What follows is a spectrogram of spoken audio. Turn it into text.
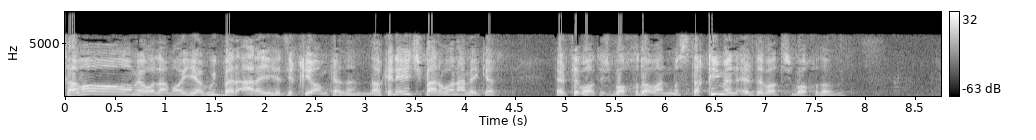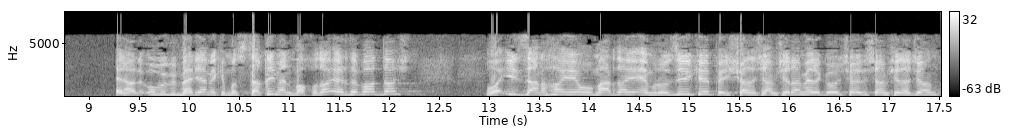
تمام علمای یهود بر علیه هزی قیام کردن. لکن هیچ پروا نمی‌کرد. ارتباطش با خداوند مستقیما ارتباطش با خدا بود. حال او بیبی مریمه که مستقیما با خدا ارتباط داشت و این زنهای و مردای امروزی که پیش شاد شمشیره میره گوش شاد شمشیره جان.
